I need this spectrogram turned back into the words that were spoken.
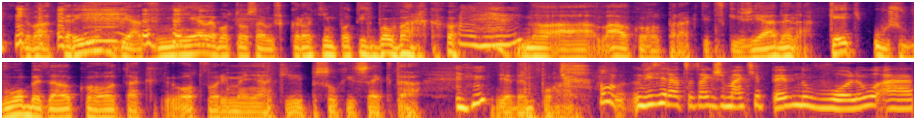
Dva, tri, viac nie, lebo to sa už krotím po tých bobárkoch. Mm-hmm. No a alkohol prakticky žiaden. A keď už vôbec alkohol, tak otvoríme nejaký suchý sekt a mm-hmm. jeden pohár. No, vyzerá to tak, že máte pevnú vôľu a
